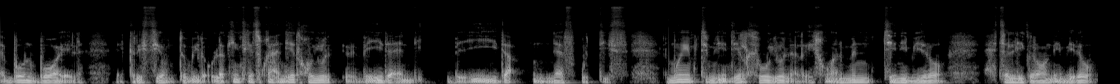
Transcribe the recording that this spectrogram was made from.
بون بويل كريستيان توميلو. ولكن كتبقى عندي الخيول بعيدة عندي بعيدة ال neuf وال dix المهم التمنيه ديال الخيول الاخوان من petits numéros حتى les grands numéros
